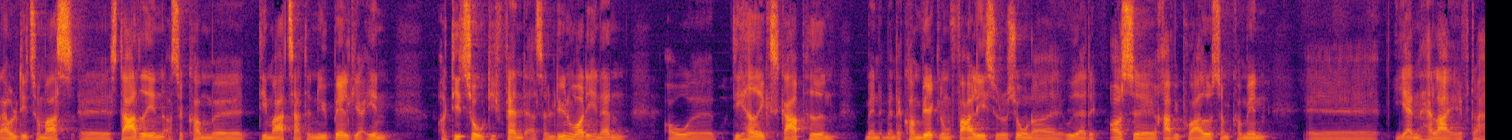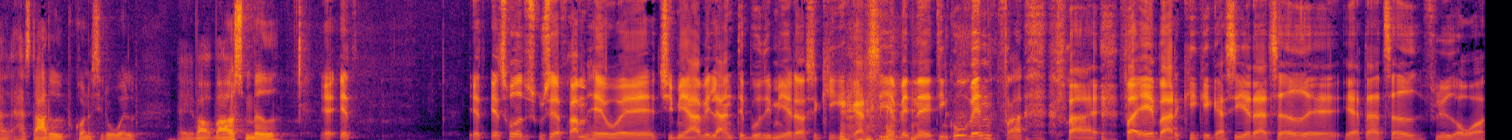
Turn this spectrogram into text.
Raul Di Tomas startede ind, og så kom Di Marta, den nye belgier, ind, og de to, de fandt altså lynhurtigt hinanden, og øh, de havde ikke skarpheden, men, men der kom virkelig nogle farlige situationer øh, ud af det. Også øh, Ravi Puado, som kom ind øh, i anden halvleg efter at have startet ud på grund af sit OL, øh, var, var også med. Jeg, jeg, jeg, jeg troede, du skulle se at fremhæve uh, Jimmy Avila, de Budimir og så Kike Garcia, men uh, din gode ven fra, fra, fra Eibar, Kike Garcia, der har taget, uh, ja, der har taget flyet over,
